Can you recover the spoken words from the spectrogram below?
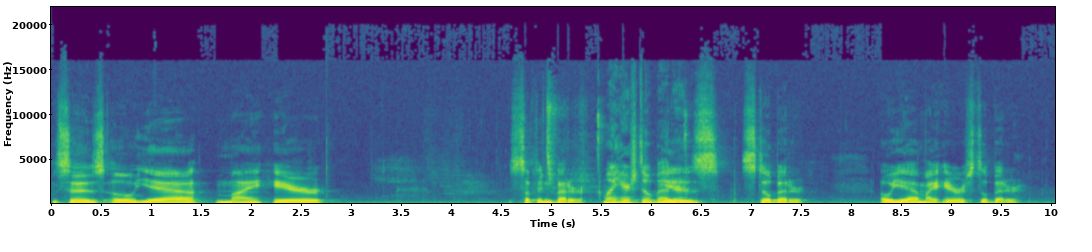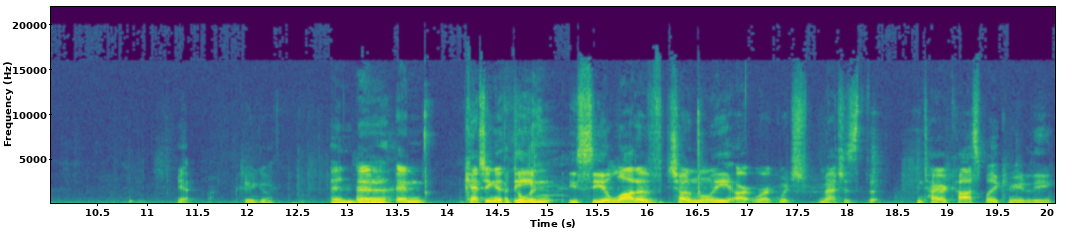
It says, "Oh yeah, my hair, something better My hair's still better. is still better. Oh yeah, my hair is still better. Yeah. There you go. And, And uh, and catching a totally- theme, you see a lot of Chun Li artwork, which matches the entire cosplay community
